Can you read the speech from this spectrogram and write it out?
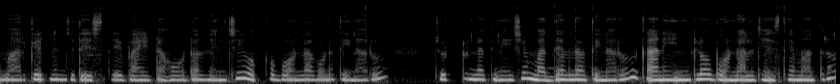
మార్కెట్ నుంచి తెస్తే బయట హోటల్ నుంచి ఒక్క బోండా కూడా తినరు. చుట్టూన్న తినేసి మధ్యలో తినరు. కానీ ఇంట్లో బోండాలు చేస్తే మాత్రం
